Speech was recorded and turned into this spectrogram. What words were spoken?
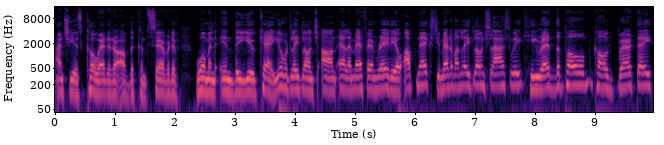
and she is co editor of The Conservative Woman in the UK. You're with Late Lunch on LMFM radio. Up next, you met him on Late Lunch last week. He read the poem called Birthday,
